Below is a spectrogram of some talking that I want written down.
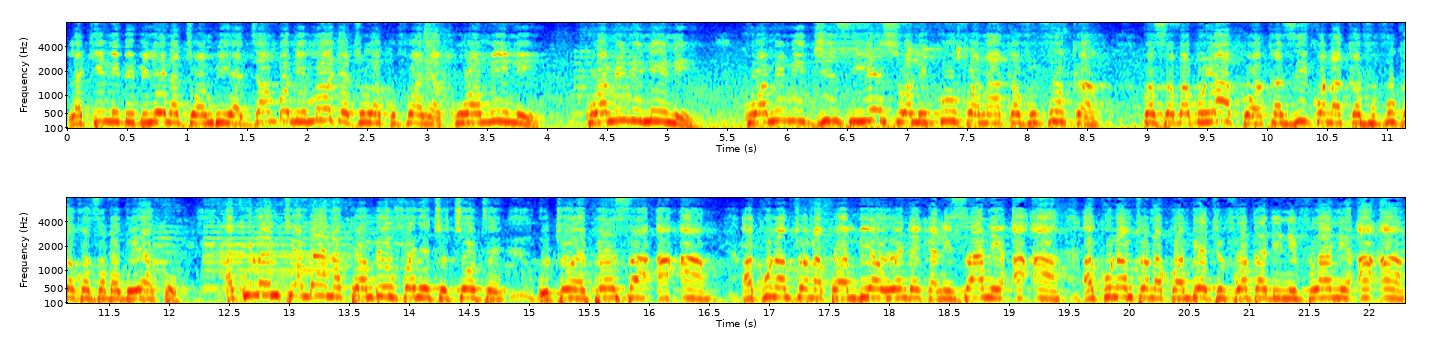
lakini Biblia inatuambia jambo ni moja tu la kufanya, kuamini. Kuamini nini? Kuamini jinsi Yesu alikufa na akafufuka kwa sababu yako, akazikwa na akafufuka kwa sababu yako. Hakuna mtu ambaye anakuambia ufanye chochote, utoe pesa a a. Hakuna mtu anakuambia uende kanisani a a. Hakuna mtu anakuambia tufuata dini fulani a a.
